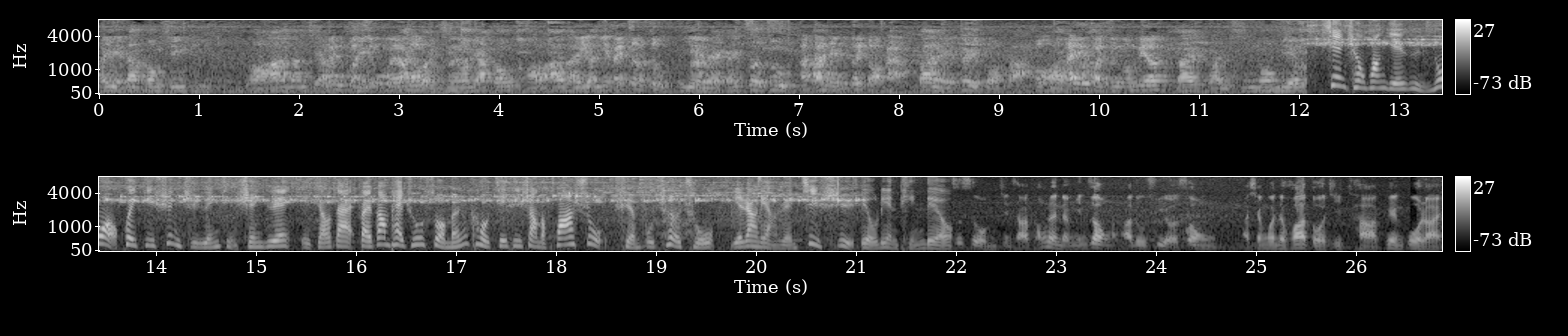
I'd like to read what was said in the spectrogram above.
阿也当放心去。哦，啊，咱是，咱管情况也讲，哦，啊来，咱也来做主，也来做主，啊，等下对大驾，等下对大驾，哦，来管情况庙，来管情况庙。县城隍爷允诺会替殉职员警申冤，也交代摆放派出所门口阶梯上的花束全部撤除，也让两人继续留恋停留。支持我们警察同仁的民众啊，陆续有送啊相关的花朵及卡片过来。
